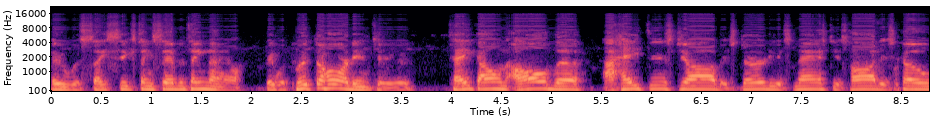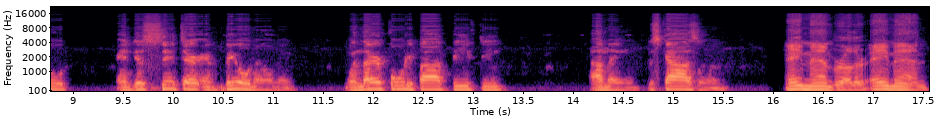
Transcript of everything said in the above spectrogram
who was say 16, 17 now, that would put the heart into it, take on all the, I hate this job, it's dirty, it's nasty, it's hot, it's cold, and just sit there and build on it. When they're 45, 50, I mean, the sky's the limit. Amen, brother. Amen.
